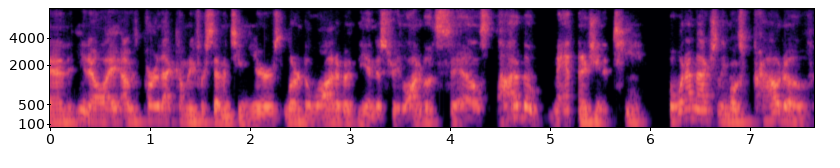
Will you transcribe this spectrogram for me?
And you know, I, I was part of that company for 17 years. Learned a lot about the industry, a lot about sales, a lot about managing a team. But what I'm actually most proud of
